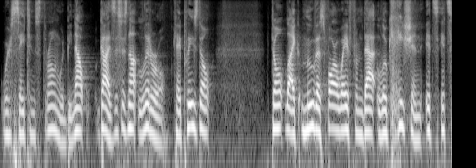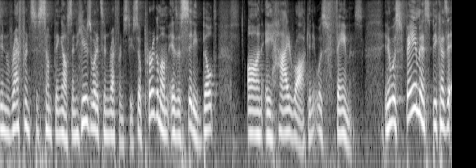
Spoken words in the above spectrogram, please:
where Satan's throne would be? Now, guys, this is not literal, okay? Please don't don't like move as far away from that location. It's, it's in reference to something else. And here's what it's in reference to. So, Pergamum is a city built on a high rock, and it was famous. And it was famous because it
